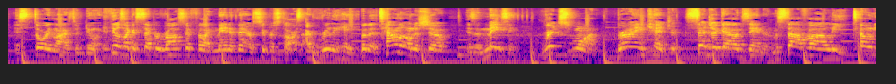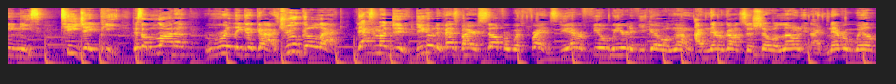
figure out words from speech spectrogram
and storylines they're doing. It feels like a separate roster for like main event or superstars. I really hate it. But the talent on the show is amazing. Rich Swann, Brian Kendrick, Cedric Alexander, Mustafa Ali, Tony Nese, TJP. There's a lot of really good guys. Drew Gulak, that's my dude. Do you go to events by yourself or with friends? Do you ever feel weird if you go alone? I've never gone to a show alone and I never will.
